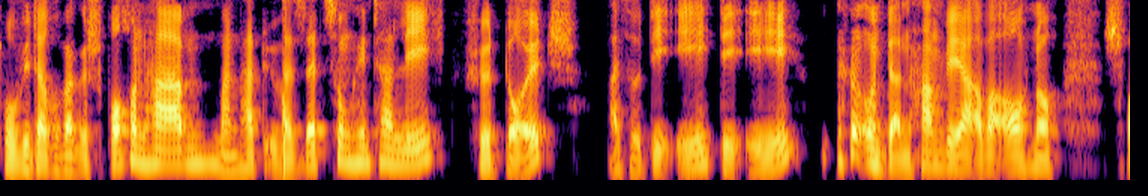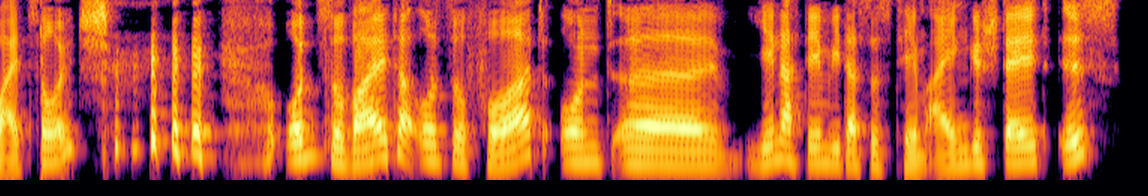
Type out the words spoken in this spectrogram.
wo wir darüber gesprochen haben, man hat Übersetzungen hinterlegt für Deutsch, also de, de. Und dann haben wir ja aber auch noch Schweizdeutsch und so weiter und so fort. Und äh, je nachdem, wie das System eingestellt ist,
